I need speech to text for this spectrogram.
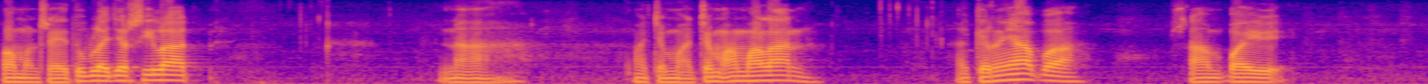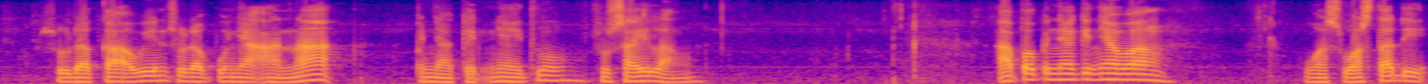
Paman saya itu belajar silat. Nah, macam-macam amalan. Akhirnya apa? Sampai sudah kawin, sudah punya anak, penyakitnya itu susah hilang. Apa penyakitnya bang? Was-was tadi.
